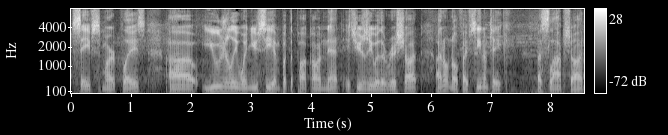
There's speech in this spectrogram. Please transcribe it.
safe, smart plays. Uh, usually, when you see him put the puck on net, it's usually with a wrist shot. I don't know if I've seen him take a slap shot.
